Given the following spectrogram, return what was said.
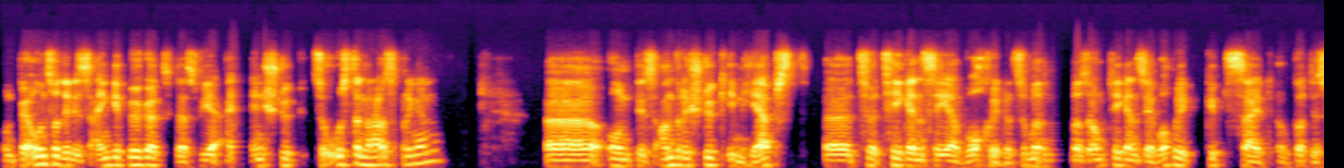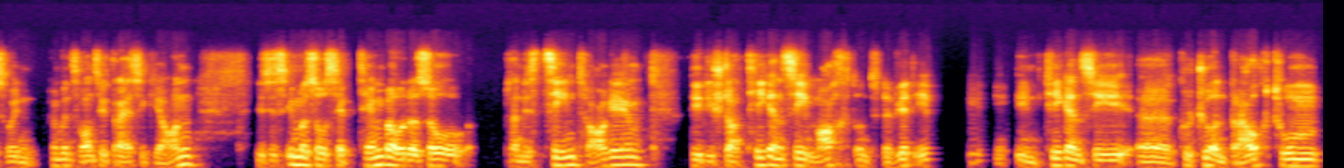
Und bei uns wurde das eingebürgert, dass wir ein Stück zu Ostern rausbringen äh, und das andere Stück im Herbst äh, zur Tegernseer Woche. Dazu muss man sagen, Tegernseer Woche gibt es seit, um Gottes Willen, 25, 30 Jahren. Das ist immer so September oder so, sind es zehn Tage, die die Stadt Tegernsee macht und da wird eben im Tegernsee äh, Kultur und Brauchtum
